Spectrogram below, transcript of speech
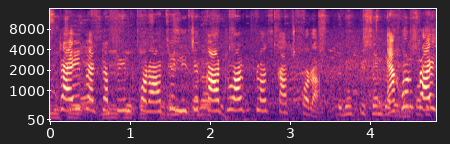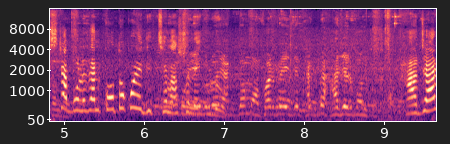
স্টাইপ একটা প্রিন্ট করা আছে নিচে কাট ওয়ার্ক প্লাস কাজ করা। এবং পিছনটা এখন প্রাইসটা বলে দেন কত করে দিচ্ছেন আসলে এগুলো? একদম অফার প্রাইসে থাকবে হাজার পঞ্চাশ টাকা। হাজার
